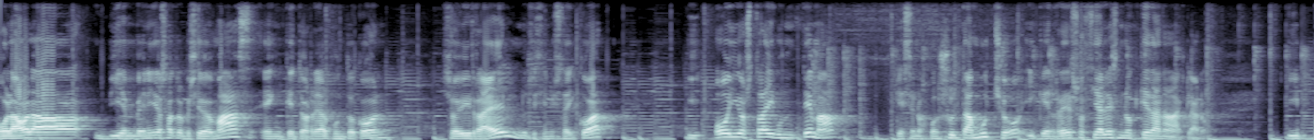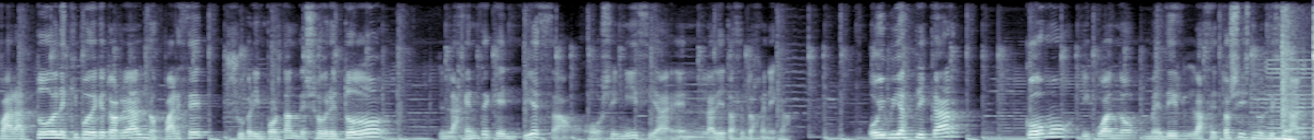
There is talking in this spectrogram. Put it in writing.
Hola, hola, bienvenidos a otro episodio más en ketorreal.com. Soy Israel, nutricionista y coat, y hoy os traigo un tema que se nos consulta mucho y que en redes sociales no queda nada claro. Y para todo el equipo de Ketorreal nos parece súper importante, sobre todo la gente que empieza o se inicia en la dieta cetogénica. Hoy voy a explicar cómo y cuándo medir la cetosis nutricional.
